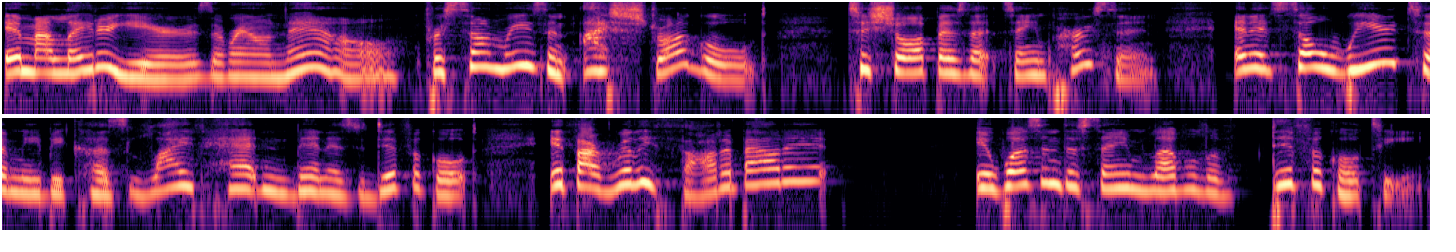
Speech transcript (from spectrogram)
In my later years around now, for some reason, I struggled to show up as that same person. And it's so weird to me because life hadn't been as difficult. If I really thought about it, it wasn't the same level of difficulty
